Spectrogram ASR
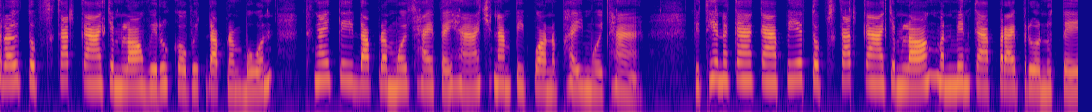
ត្រូវទប់ស្កាត់ការចម្លងវីរុស COVID-19 ថ្ងៃទី16ខែសីហាឆ្នាំ2021ថាវិធានការការពារទប់ស្កាត់ការចម្លងមិនមានការប្រែប្រួលនោះទេ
